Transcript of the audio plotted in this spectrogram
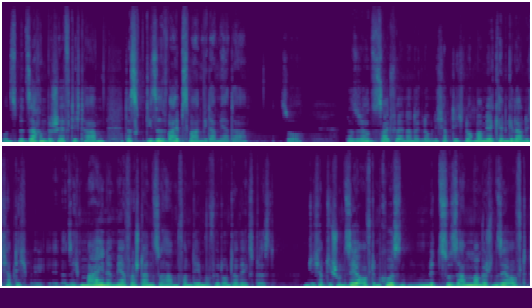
uns mit Sachen beschäftigt haben, dass diese Vibes waren wieder mehr da. So. Also da haben uns Zeit füreinander genommen. Ich habe dich noch mal mehr kennengelernt und ich habe dich, also ich meine, mehr verstanden zu haben von dem, wofür du unterwegs bist. Und ich habe dich schon sehr oft im Kurs mit zusammen, haben wir schon sehr oft,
